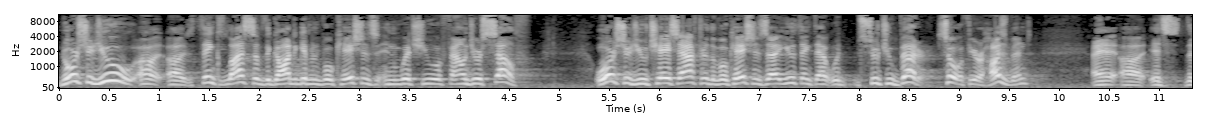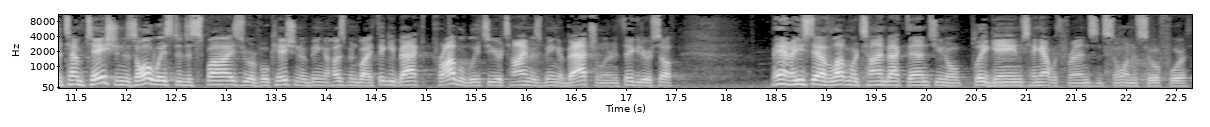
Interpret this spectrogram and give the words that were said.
Nor should you uh, think less of the God-given vocations in which you have found yourself. Or should you chase after the vocations that you think that would suit you better? So if you're a husband, uh, it's the temptation is always to despise your vocation of being a husband by thinking back probably to your time as being a bachelor and thinking to yourself, man, I used to have a lot more time back then to, you know, play games, hang out with friends, and so on and so forth.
